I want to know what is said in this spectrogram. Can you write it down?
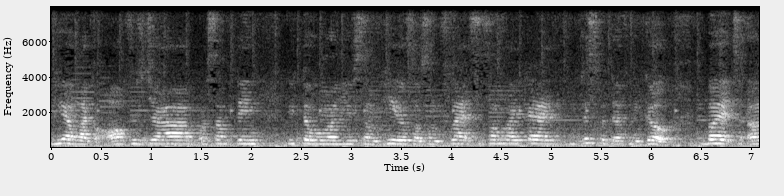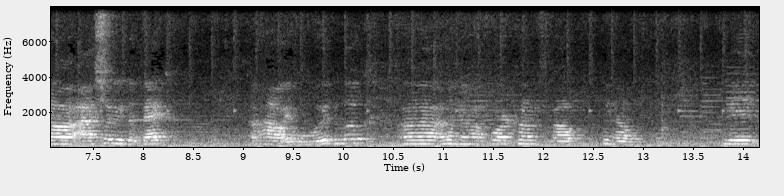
if you have like an office job or something, you throw on you some heels or some flats or something like that, this would definitely go. But uh, I'll show you the back of how it would look. Uh, I don't know how far it comes, about, you know, mid,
